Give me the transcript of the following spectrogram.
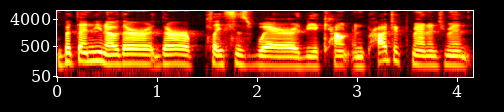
but then, you know, there, there are places where the account and project management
